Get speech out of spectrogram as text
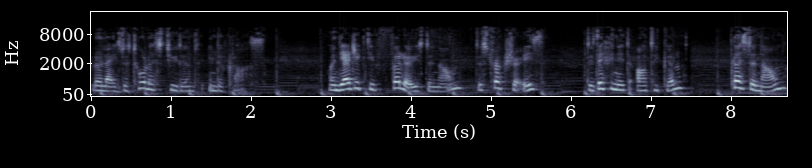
Lola is the tallest student in the class. When the adjective follows the noun, the structure is the definite article plus the noun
